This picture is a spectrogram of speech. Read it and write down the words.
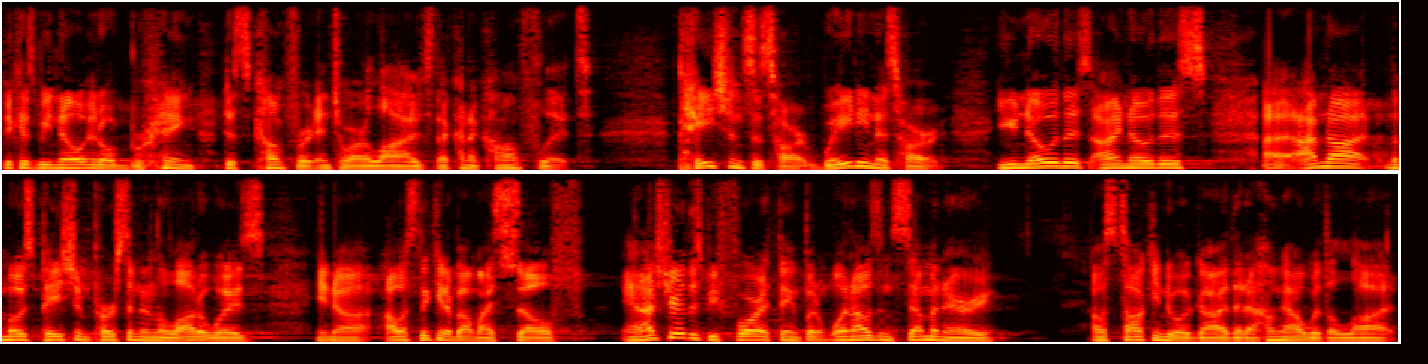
because we know it'll bring discomfort into our lives, that kind of conflict. Patience is hard. Waiting is hard. You know this. I know this. I, am not the most patient person in a lot of ways. You know, I was thinking about myself and I've shared this before, I think, but when I was in seminary, I was talking to a guy that I hung out with a lot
